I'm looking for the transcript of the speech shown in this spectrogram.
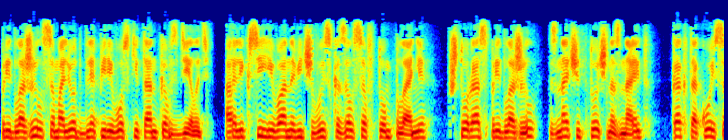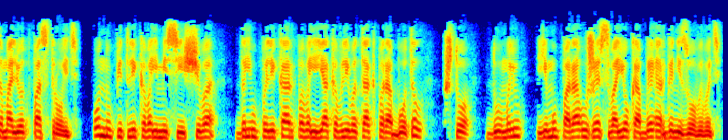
предложил самолет для перевозки танков сделать. А Алексей Иванович высказался в том плане, что раз предложил, значит точно знает, как такой самолет построить. Он у Петликова и Месищева, да и у Поликарпова и Яковлева так поработал, что, думаю, ему пора уже свое КБ организовывать.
